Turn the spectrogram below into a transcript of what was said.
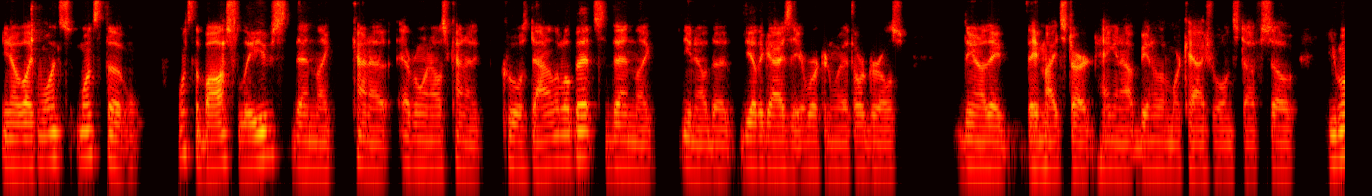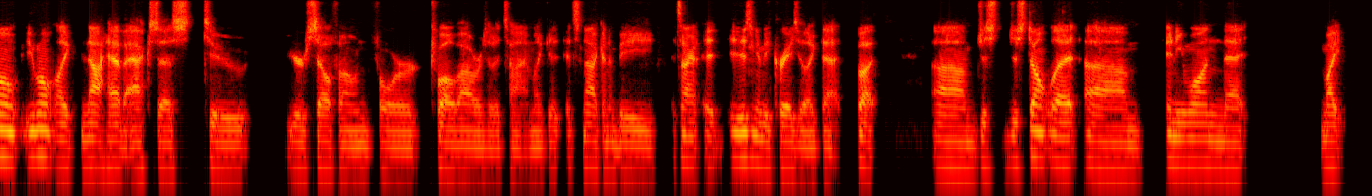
you know, like once once the once the boss leaves, then like kind of everyone else kind of cools down a little bit. So then like you know the the other guys that you're working with or girls, you know they they might start hanging out, being a little more casual and stuff. So you won't you won't like not have access to your cell phone for 12 hours at a time. Like it, it's not going to be it's not it, it isn't going to be crazy like that. But um, just just don't let um, anyone that might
